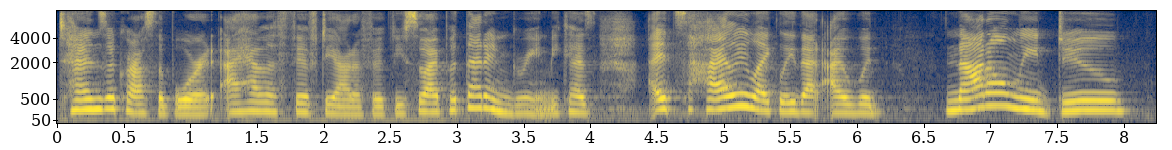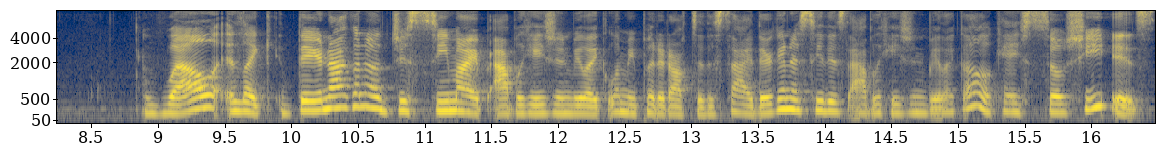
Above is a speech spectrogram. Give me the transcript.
10s across the board. I have a 50 out of 50. So I put that in green because it's highly likely that I would not only do well like they're not gonna just see my application and be like let me put it off to the side. They're gonna see this application and be like oh okay so she is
